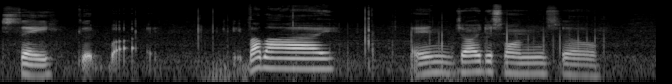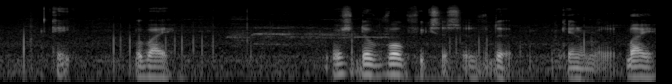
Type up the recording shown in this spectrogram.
say goodbye. Bye bye. I enjoy this one, so okay, bye bye. Where's the Vogue fixes of the? Okay, no, bye.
